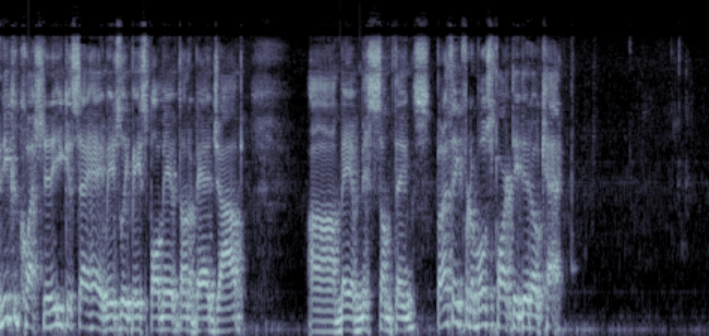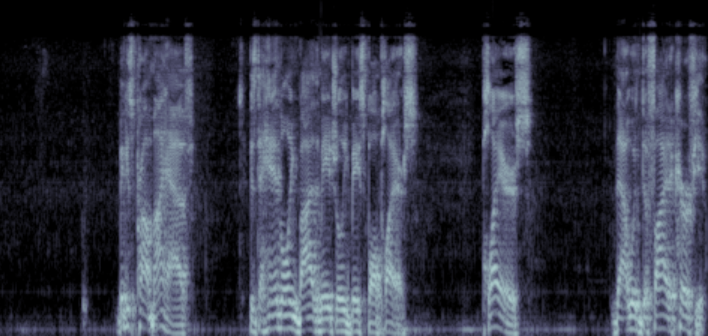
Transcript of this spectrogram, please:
And you could question it. You could say, hey, Major League Baseball may have done a bad job, uh, may have missed some things, but I think for the most part they did okay. Biggest problem I have is the handling by the Major League Baseball players. Players that would defy the curfew,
